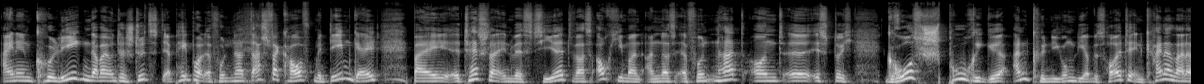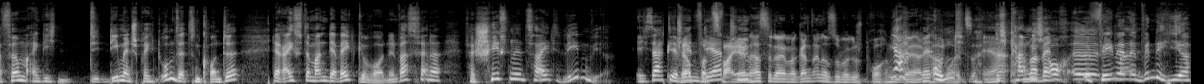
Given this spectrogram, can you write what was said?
einen Kollegen dabei unterstützt, der PayPal erfunden hat, das verkauft, mit dem Geld bei äh, Tesla investiert, was auch jemand anders erfunden hat und äh, ist durch großspurige Ankündigungen, die er bis heute in keiner seiner Firmen eigentlich de dementsprechend umsetzen konnte, der reichste Mann der Welt geworden. In was für einer verschissenen Zeit leben wir? Ich sag dir, Ich glaube, wenn vor der zwei Jahren Typ, hast du da noch ganz anders drüber gesprochen. Ja, wie der Herr und. Ja, ich kann mich wenn- auch... Äh, Fehler im Winde hier.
